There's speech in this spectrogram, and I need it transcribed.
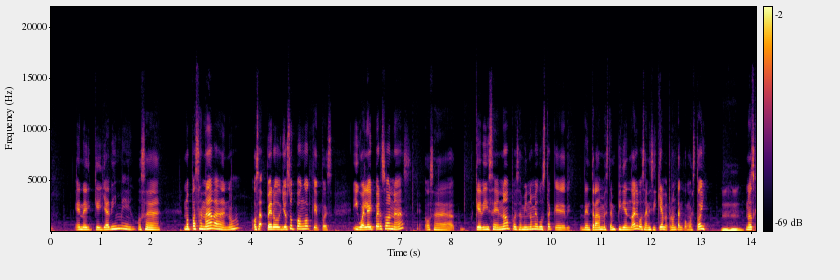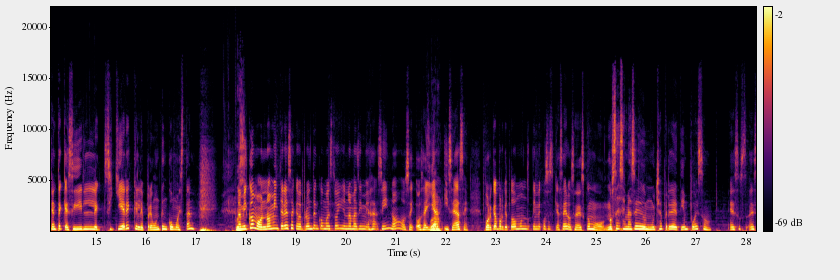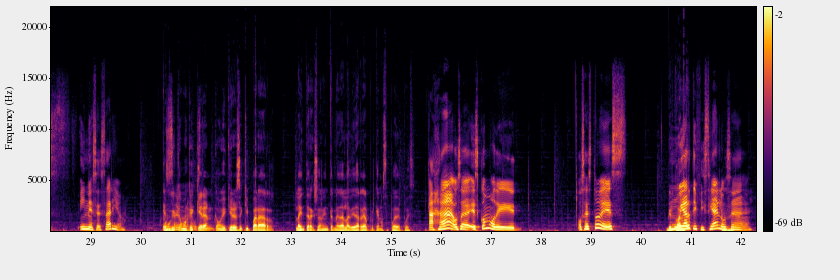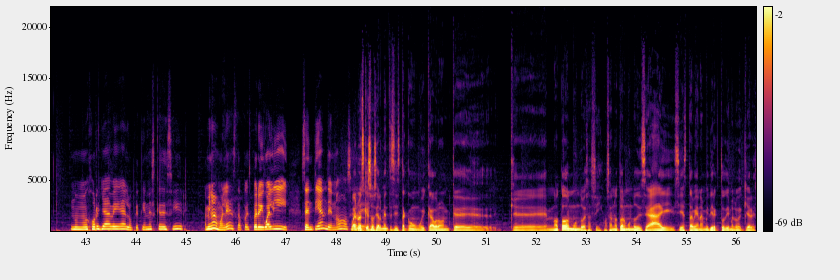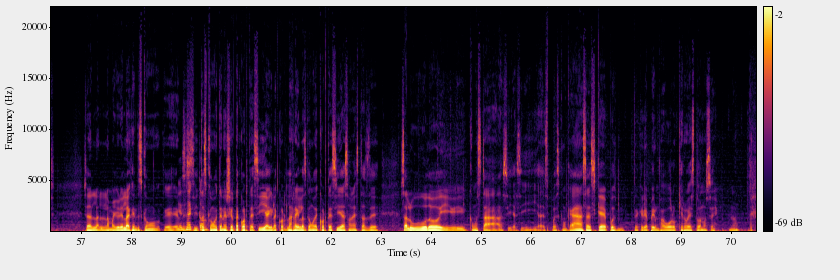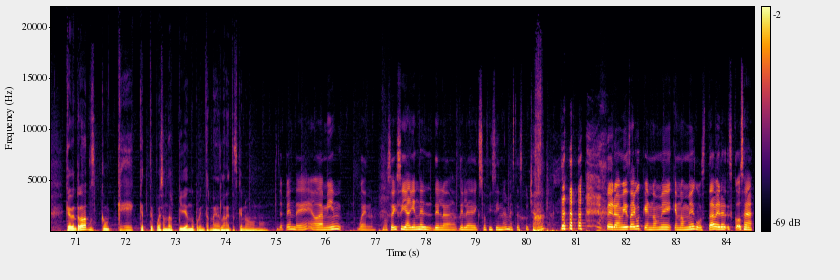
en el que ya dime. O sea, no pasa nada, ¿no? O sea, pero yo supongo que pues igual hay personas, o sea, que dicen, no, pues a mí no me gusta que de entrada me estén pidiendo algo, o sea, ni siquiera me preguntan cómo estoy. No es gente que sí, le, sí quiere que le pregunten cómo están. Pues- a mí como no me interesa que me pregunten cómo estoy, yo nada más dime, ajá, sí, no, o sea, o sea, y Claro. ya, y se hace. ¿Por qué? Porque todo el mundo tiene cosas que hacer, o sea, es como, no sé, se me hace mucha pérdida de tiempo eso. Eso es, es innecesario. Como Eso que, como que gusta. quieran, como que quieres equiparar la interacción en internet a la vida real porque no se puede, pues. Ajá, o sea, es como de... O sea, esto es Virtual. muy artificial, o Ujú. sea, a lo mejor ya vea lo que tienes que decir. A mí no me molesta, pues, pero igual y se entiende, ¿no? O sea, Bueno, es que socialmente sí está como muy cabrón que, que no todo el mundo es así. O sea, no todo el mundo dice, ay, sí está bien, a mí directo dime lo que quieres. O sea, la, la mayoría de la gente es como que necesitas como tener cierta cortesía y la las reglas como de cortesía son estas de saludo y cómo estás y así. Y ya después como que, ah, ¿sabes qué? Pues te quería pedir un favor o quiero esto, no sé, ¿no? Que de entrada, pues, como, ¿qué, ¿qué te puedes andar pidiendo por internet? La neta es que no, no. Depende, ¿eh? A mí, bueno, no sé si alguien de, la, de la ex oficina me está escuchando, pero a mí es algo que no me, que no me gusta ver, es cosa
